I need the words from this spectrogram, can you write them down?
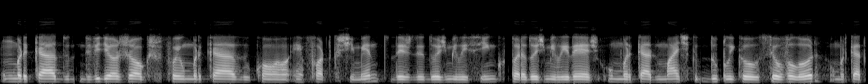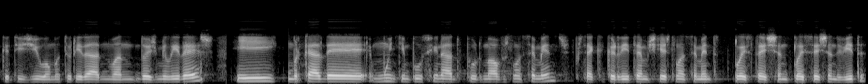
Um mercado de videojogos foi um mercado com, em forte crescimento. Desde 2005 para 2010, o mercado mais que duplicou o seu valor. Um mercado que atingiu a maturidade no ano 2010 e o mercado é muito impulsionado por novos lançamentos, por isso é que acreditamos que este lançamento de PlayStation, PlayStation Vita,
